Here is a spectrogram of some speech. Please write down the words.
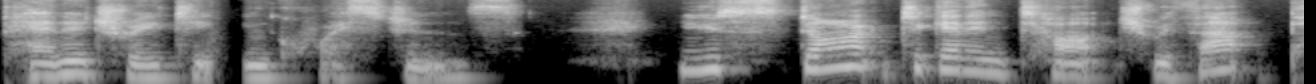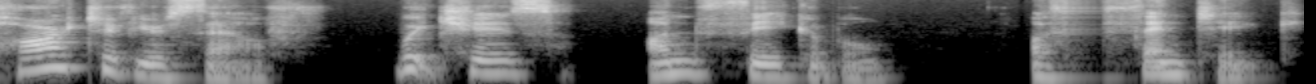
penetrating questions, you start to get in touch with that part of yourself which is unfakeable, authentic,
